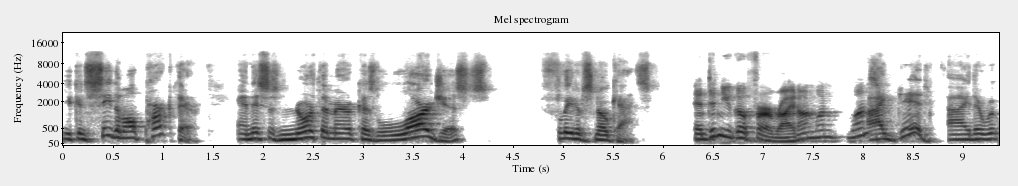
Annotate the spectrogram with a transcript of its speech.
you can see them all parked there. And this is North America's largest fleet of snowcats. And didn't you go for a ride on one once? I did. I there were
